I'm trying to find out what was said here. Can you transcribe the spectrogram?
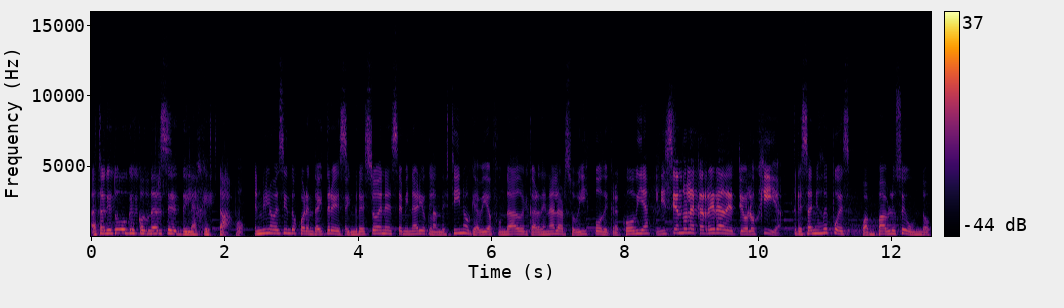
hasta que tuvo que esconderse de la Gestapo. En 1943 ingresó en el seminario clandestino que había fundado el cardenal arzobispo de Cracovia, iniciando la carrera de teología. Tres años después, Juan Pablo II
